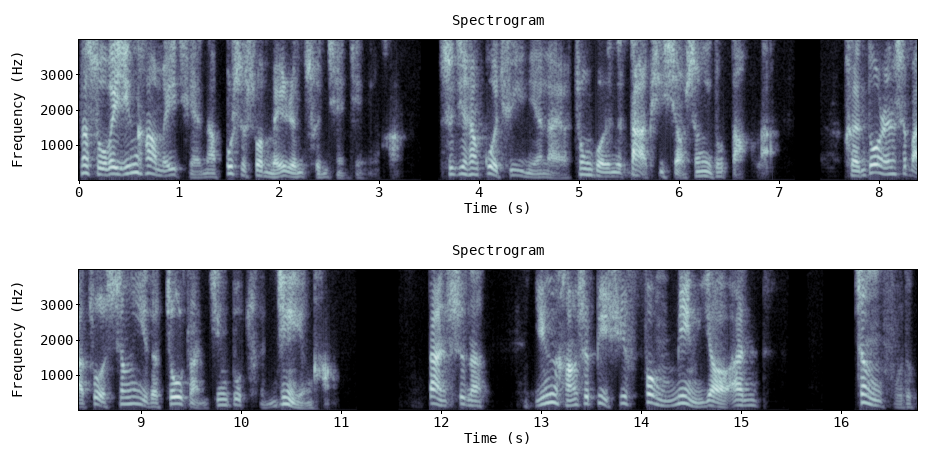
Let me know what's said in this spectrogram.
那所谓银行没钱呢，不是说没人存钱进银行。实际上，过去一年来啊，中国人的大批小生意都倒了，很多人是把做生意的周转金都存进银行。但是呢，银行是必须奉命要按政府的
